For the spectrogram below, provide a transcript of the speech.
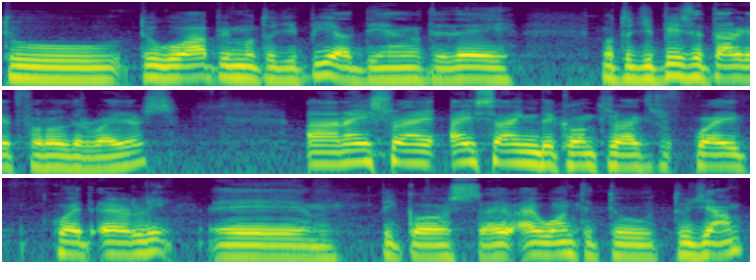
to to go up in MotoGP. At the end of the day, MotoGP is the target for all the riders. And I, I signed the contract quite quite early um, because I, I wanted to, to jump.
